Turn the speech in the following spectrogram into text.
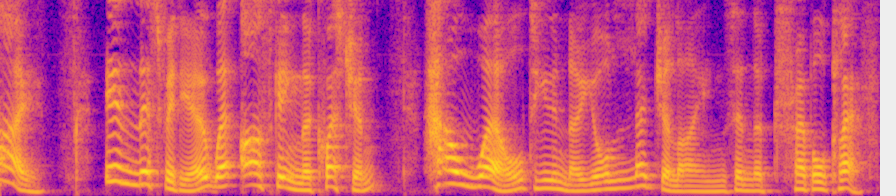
Hi! In this video, we're asking the question, how well do you know your ledger lines in the treble clef?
